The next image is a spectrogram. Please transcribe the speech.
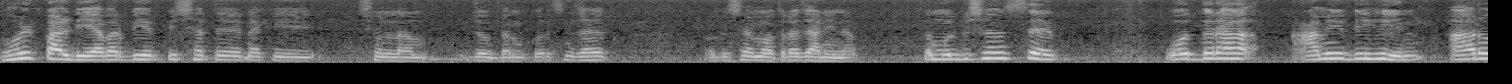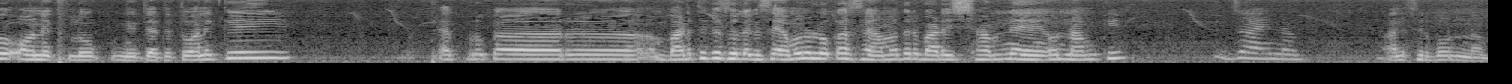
ভোল্ট পাল্টিয়ে আবার বিএনপির সাথে নাকি শুনলাম যোগদান করেছেন। যাই হোক ও বিষয়ে আমি অতটা জানি না। তো মূল বিষয় হচ্ছে ওর দ্বারা আমি বিহীন আরও অনেক লোক নির্যাতিত। অনেকেই এক প্রকার বাড়ি থেকে চলে গেছে। এমনও লোক আছে আমাদের বাড়ির সামনে। ওর নাম কি? জয়নাব। আনিসের বোন নাম?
